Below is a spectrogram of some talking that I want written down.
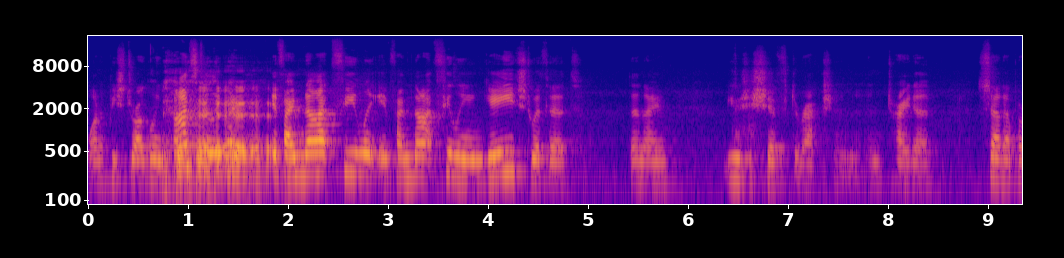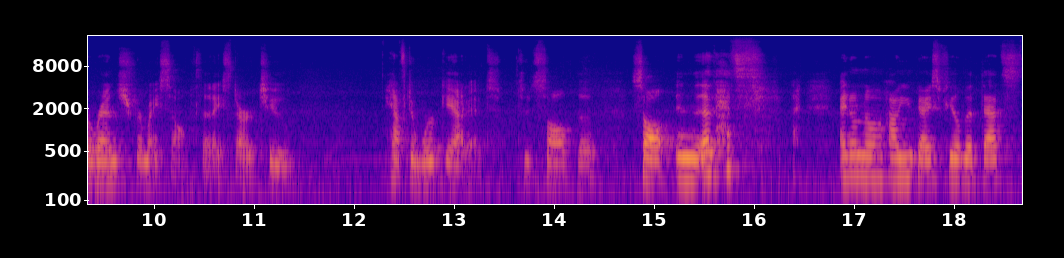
want to be struggling constantly, but if I'm not feeling if I'm not feeling engaged with it, then I usually shift direction and try to set up a wrench for myself that I start to have to work at it to solve the solve and that's I don't know how you guys feel but that's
